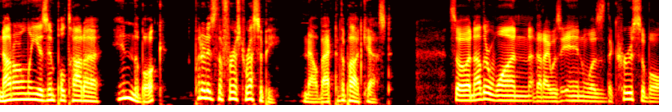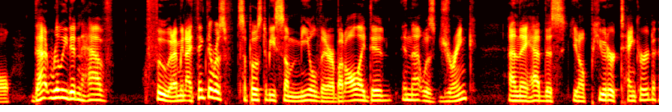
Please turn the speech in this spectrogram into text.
not only is impletata in the book, but it is the first recipe. Now back to the podcast. So another one that I was in was the Crucible. That really didn't have food. I mean, I think there was supposed to be some meal there, but all I did in that was drink. And they had this, you know, pewter tankard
